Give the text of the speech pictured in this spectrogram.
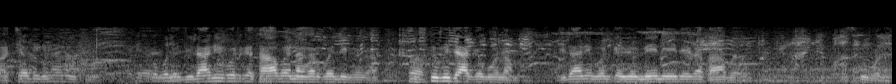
अच्छा दिखना है ना अपने। तो जिलानी बोल के साहब है नगर पालिका का उसको भी जाके बोला मैं। जिलानी बोल के जो मेन एरिया का साहब है उसको बोला।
